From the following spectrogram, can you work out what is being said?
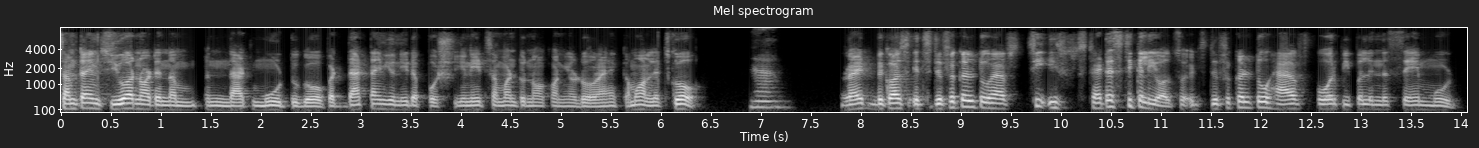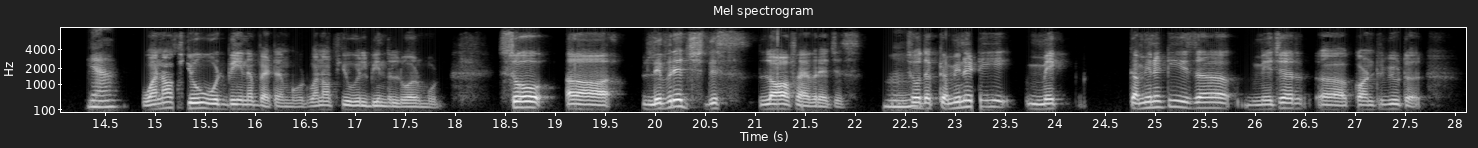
Sometimes you are not in the in that mood to go, but that time you need a push. You need someone to knock on your door. Hey, come on, let's go, Yeah. right? Because it's difficult to have. See, if statistically also, it's difficult to have four people in the same mood. Yeah. One of you would be in a better mood. One of you will be in the lower mood. So uh, leverage this law of averages. Mm. So the community make community is a major uh, contributor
